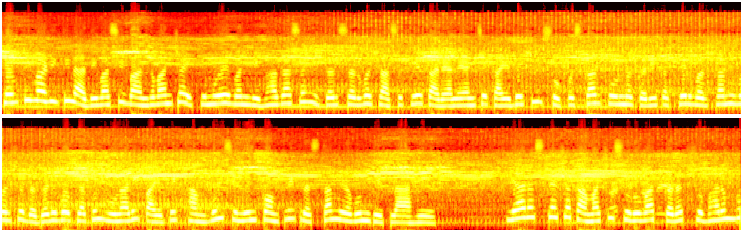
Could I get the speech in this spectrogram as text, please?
शेवटीवाडीतील आदिवासी बांधवांच्या एकीमुळे वन विभागासह इतर सर्व शासकीय कार्यालयांचे कायदेशीर सोपस्कार पूर्ण करीत अखेर वर्षानुवर्ष दगडगोट्यातून होणारी पायपीट थांबवून सिमेंट कॉन्क्रीट रस्ता मिळवून घेतला आहे. या रस्त्याच्या कामाची सुरुवात करत शुभारंभ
